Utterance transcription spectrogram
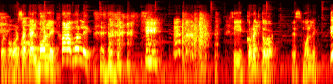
Por favor, saca el mole. ¡Ah, mole! sí. Sí, correcto. Es mole. ¿Sí?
